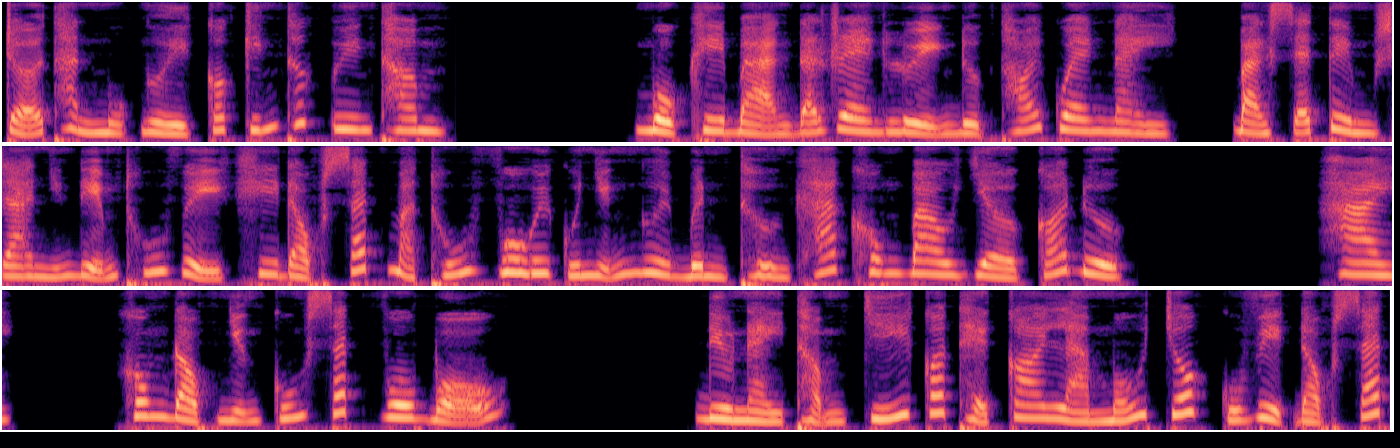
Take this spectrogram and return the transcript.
trở thành một người có kiến thức uyên thâm. Một khi bạn đã rèn luyện được thói quen này, bạn sẽ tìm ra những điểm thú vị khi đọc sách mà thú vui của những người bình thường khác không bao giờ có được. 2. Không đọc những cuốn sách vô bổ. Điều này thậm chí có thể coi là mấu chốt của việc đọc sách,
